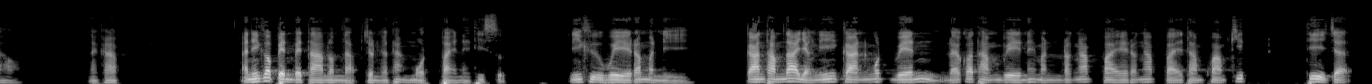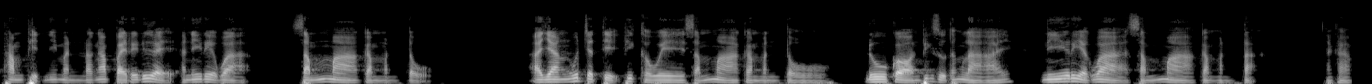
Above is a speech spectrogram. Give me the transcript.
เอานะครับ อันนี้ก็เป็นไปตามลำดับจนกระทั่งหมดไปในที่สุด นี่คือเวรมณี การทำได้อย่างนี้การงดเว้นแล้วก็ทำเวรให้มันระงับไประงับไปทำความคิด ที่จะทำผิดนี่มันระงับไปเรื่อยๆ อันนี้เรียกว่า สัมมากัมมันโตอายังวุจติพิกเวสัมมากัมมันโต ดูก่อนภิกษุทั้งหลาย นี้เรียกว่า สัมมากัมมันตะนะครับ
